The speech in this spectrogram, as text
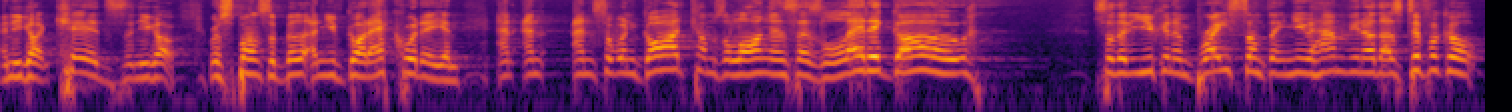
and you got kids and you got responsibility and you've got equity and, and, and, and so when god comes along and says let it go so that you can embrace something new how many of you know that's difficult?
